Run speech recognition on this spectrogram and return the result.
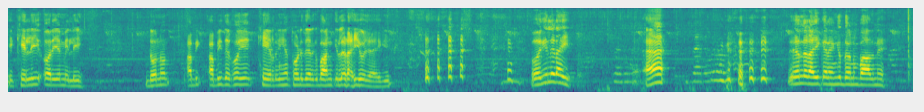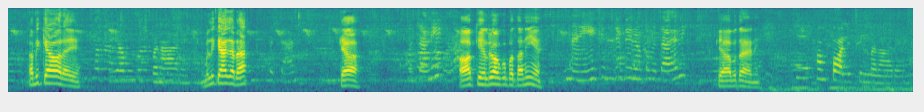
ये खेली और ये मिली। दोनों अभी अभी देखो ये खेल रही हैं थोड़ी देर के बाद इनकी लड़ाई हो जाएगी। होगी लड़ाई? हैं? ये लड़ाई करेंगे दोनों बाद में। अभी क्या हो रहा है? ये हम कुछ बना रहे हैं। मिली क्या कर? रहा क्या? पता नहीं। आप खेल रहे हो आपको पता नहीं है? नहीं कितने दिनों का बताया नहीं। क्या बताया नहीं? हम पॉलीथीन बना रहे हैं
